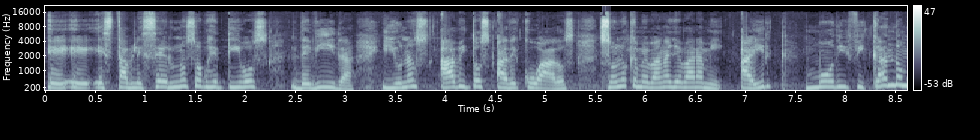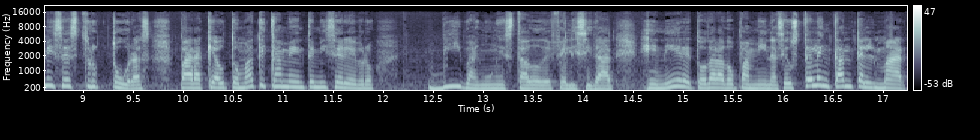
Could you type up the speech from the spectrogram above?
eh, eh, establecer unos objetivos de vida y unos hábitos adecuados son los que me van a llevar a mí a ir modificando mis estructuras para que automáticamente mi cerebro viva en un estado de felicidad, genere toda la dopamina. Si a usted le encanta el mar,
